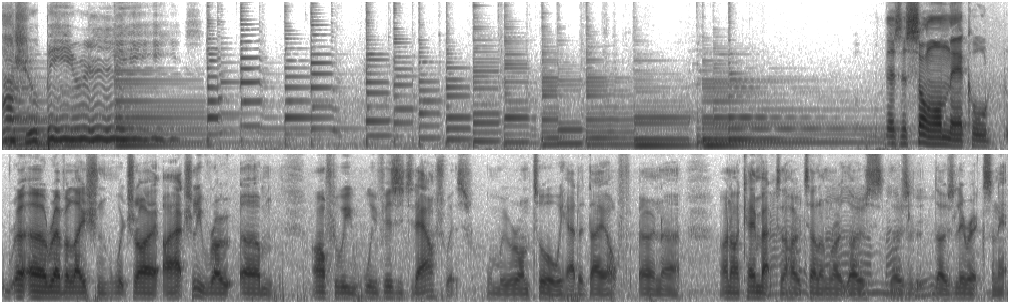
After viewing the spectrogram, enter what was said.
I shall be released. There's a song on there called uh, Revelation, which I, I actually wrote um, after we, we visited Auschwitz when we were on tour. We had a day off, and uh, and I came back to the hotel and wrote those those those lyrics, and it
